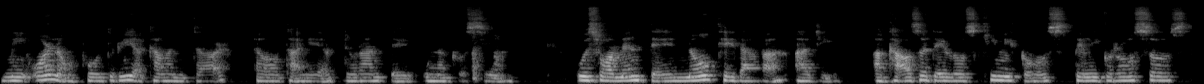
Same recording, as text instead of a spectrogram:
mi horno podría calentar el taller durante una cocción, usualmente no quedaba allí a causa de los químicos peligrosos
